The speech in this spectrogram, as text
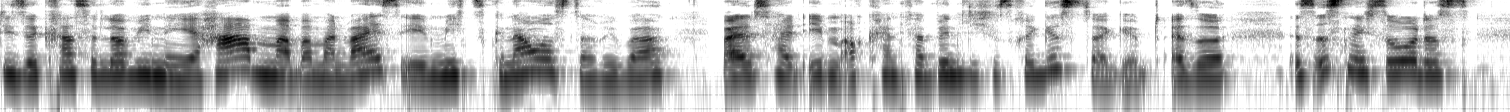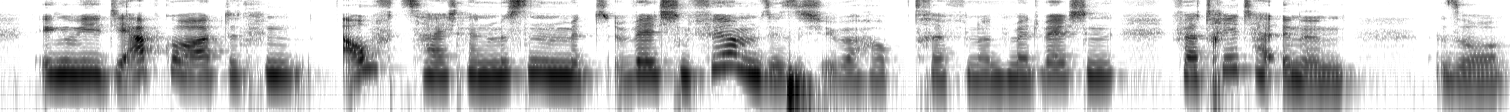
diese krasse Lobbynähe haben, aber man weiß eben nichts Genaues darüber, weil es halt eben auch kein verbindliches Register gibt. Also es ist nicht so, dass irgendwie die Abgeordneten aufzeichnen müssen, mit welchen Firmen sie sich überhaupt treffen und mit welchen VertreterInnen. So.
